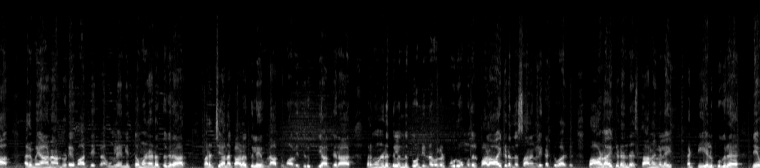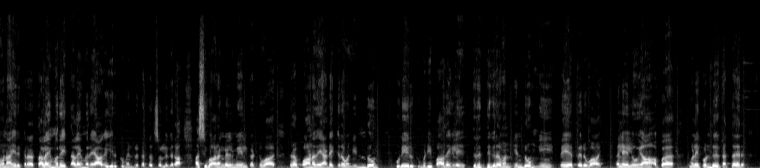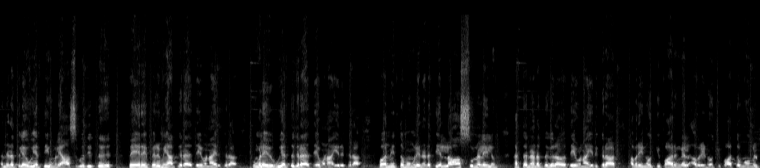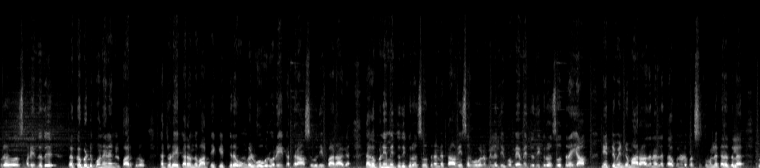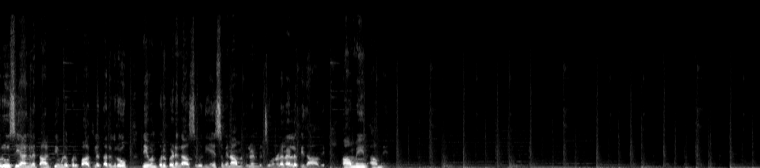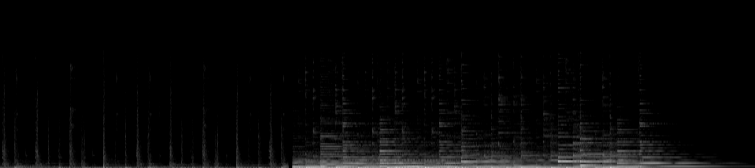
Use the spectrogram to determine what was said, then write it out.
அருமையான அன்றுடைய வார்த்தை. உங்களை நித்தமும் நடத்துகிறார். வறட்சியான காலத்திலே உங்கள் ஆத்மாவை திருப்தியாக்குகிறார். பாருங்க உன்னிடத்திலிருந்து தோன்றினவர்கள் பூர்வம் முதல் பாழாய் கிடந்த ஸ்தானங்களை கட்டுவார்கள். பாழாய் கிடந்த ஸ்தானங்களை கட்டி எழுப்புகிற தேவனாய் இருக்கிறார். தலைமுறை தலைமுறையாக இருக்கும் என்று கத்தர் சொல்லுகிறார். அசிவாரங்கள் மேல் கட்டுவார். திறப்பானதை அடைக்கிறவன் என்றும் குடியிருக்கும்படி பாதைகளை திருத்துகிறவன் என்றும் நீ பெயர் பெறுவாய். அல்லேலூயா. அப்ப உங்களை கொண்டு கத்தர் அந்த இடத்திலே உயர்த்தி உங்களை ஆசிர்வதித்து பெயரை பெருமையாக்குகிற தேவனாக இருக்கிறார். உங்களை உயர்த்துகிற தேவனாய் இருக்கிறார் இப்போ நித்தம் உங்களை நடத்தி எல்லா சூழ்நிலையிலும் கர்த்தர் நடத்துகிற தேவனாய் இருக்கிறார். அவரை நோக்கி பாருங்கள். அவரை நோக்கி பார்த்த முகங்கள் பிரதோஷம் அடைந்தது வெக்கப்பட்டு போன நாங்கள் பார்க்கிறோம். கர்த்தருடைய கறந்த வார்த்தை கேட்கிற உங்கள் ஒவ்வொருவரையும் கர்த்தர் ஆசிர்வதிப்பாராக. தகப்பனே மே துதிக்கிறோம். சோத்திரங்க தாவே சர்வபலம் இல்லை தெய்வமே மே துதிக்கிறோம். சோத்திரையா நேற்றும் என்று மாறாத நல்ல தகப்பனோட பரிசுத்தமுள்ள கரத்துல உருவசியா எங்களை தாழ்த்தி உங்களை பொறுப்பாத்துல தருகிறோம். தேவன் பொறுப்பெடுங்க ஆசிர்வதி இயேசுவின் நாமத்தில் என்கிற ஜீவனோட நல்ல பிதாவே. ஆமீன் ஆமீன்.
